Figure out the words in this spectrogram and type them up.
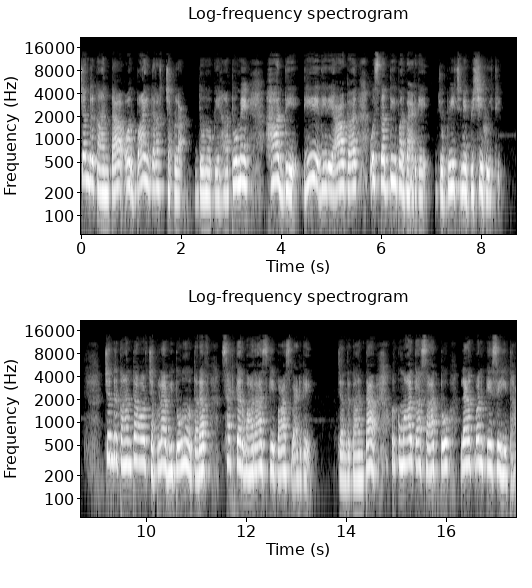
चंद्रकांता और बाई तरफ़ चपला। दोनों के हाथों में हाथ दिए धीरे धीरे आकर उस गद्दी पर बैठ गए, जो बीच में बिछी हुई थी। चंद्रकांता और चपला भी दोनों तरफ़ सटकर महाराज के पास बैठ गई चंद्रकांता और कुमार का साथ तो लड़कपन के से ही था,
